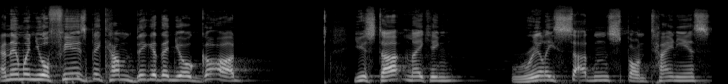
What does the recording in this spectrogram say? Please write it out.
And then when your fears become bigger than your God, you start making really sudden, spontaneous,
